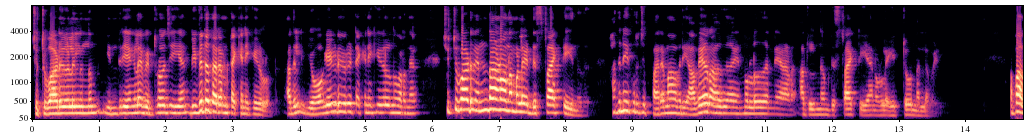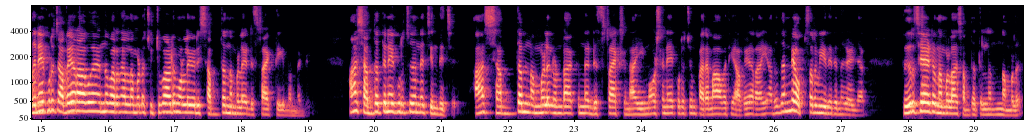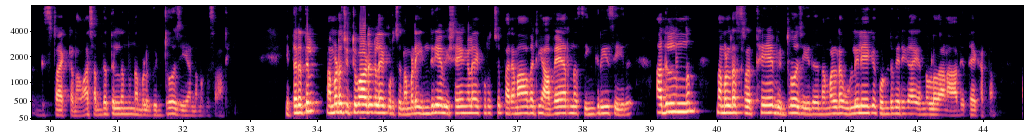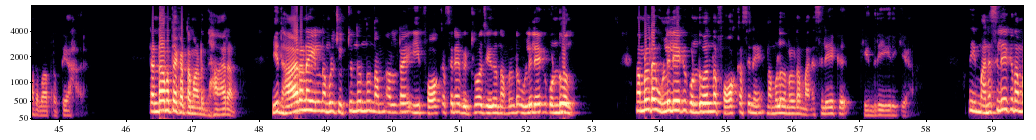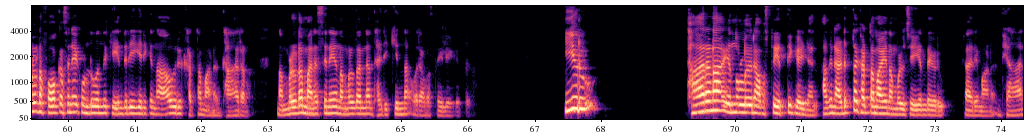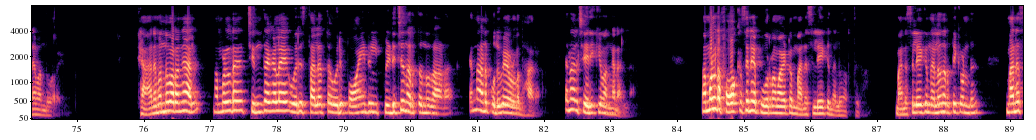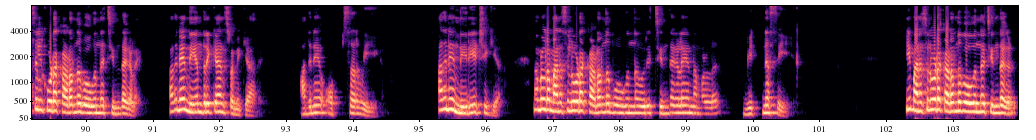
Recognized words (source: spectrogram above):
ചുറ്റുപാടുകളിൽ നിന്നും ഇന്ദ്രിയങ്ങളെ വിഡ്രോ ചെയ്യാൻ വിവിധ തരം ടെക്നിക്കുകളുണ്ട് അതിൽ യോഗയുടെ ഒരു ടെക്നിക്കുകൾ എന്ന് പറഞ്ഞാൽ ചുറ്റുപാട് എന്താണോ നമ്മളെ ഡിസ്ട്രാക്ട് ചെയ്യുന്നത് അതിനെക്കുറിച്ച് പരമാവധി അവെയർ ആകുക എന്നുള്ളത് തന്നെയാണ് അതിൽ നിന്നും ഡിസ്ട്രാക്ട് ചെയ്യാനുള്ള ഏറ്റവും നല്ല വഴി. അപ്പോൾ അതിനെക്കുറിച്ച് അവെയർ ആവുക എന്ന് പറഞ്ഞാൽ നമ്മുടെ ചുറ്റുപാടുമുള്ള ഒരു ശബ്ദം നമ്മളെ ഡിസ്ട്രാക്ട് ചെയ്യുന്നുണ്ടെങ്കിൽ ആ ശബ്ദത്തിനെക്കുറിച്ച് തന്നെ ചിന്തിച്ച് ആ ശബ്ദം നമ്മളിൽ ഉണ്ടാക്കുന്ന ഡിസ്ട്രാക്ഷൻ ആ ഇമോഷനെ കുറിച്ചും പരമാവധി അവെയറായി അത് തന്നെ ഒബ്സർവ് ചെയ്തിരുന്നു കഴിഞ്ഞാൽ തീർച്ചയായിട്ടും നമ്മൾ ആ ശബ്ദത്തിൽ നിന്ന് നമ്മൾ ഡിസ്ട്രാക്റ്റഡ് ആവും. ആ ശബ്ദത്തിൽ നിന്ന് നമ്മൾ വിഡ്രോ ചെയ്യാൻ നമുക്ക് സാധിക്കും. ഇത്തരത്തിൽ നമ്മുടെ ചുറ്റുപാടുകളെക്കുറിച്ച് നമ്മുടെ ഇന്ദ്രിയ വിഷയങ്ങളെക്കുറിച്ച് പരമാവധി അവയർനെസ് ഇൻക്രീസ് ചെയ്ത് അതിൽ നിന്നും നമ്മളുടെ ശ്രദ്ധയെ വിഡ്രോ ചെയ്ത് നമ്മളുടെ ഉള്ളിലേക്ക് കൊണ്ടുവരിക എന്നുള്ളതാണ് ആദ്യത്തെ ഘട്ടം അഥവാ പ്രത്യാഹാരം. രണ്ടാമത്തെ ഘട്ടമാണ് ധാരണ. ഈ ധാരണയിൽ നമ്മൾ ചുറ്റും നിന്നും നമ്മളുടെ ഈ ഫോക്കസിനെ വിഡ്രോ ചെയ്ത് നമ്മളുടെ ഉള്ളിലേക്ക് കൊണ്ടുവന്നു. നമ്മളുടെ ഉള്ളിലേക്ക് കൊണ്ടുവന്ന ഫോക്കസിനെ നമ്മൾ നമ്മളുടെ മനസ്സിലേക്ക് കേന്ദ്രീകരിക്കുകയാണ്. അപ്പോൾ ഈ മനസ്സിലേക്ക് നമ്മളുടെ ഫോക്കസിനെ കൊണ്ടുവന്ന് കേന്ദ്രീകരിക്കുന്ന ആ ഒരു ഘട്ടമാണ് ധാരണ. നമ്മളുടെ മനസ്സിനെ നമ്മൾ തന്നെ ധരിക്കുന്ന ഒരവസ്ഥയിലേക്ക് എത്തുക. ഈ ഒരു ധാരണ എന്നുള്ള ഒരു അവസ്ഥ എത്തിക്കഴിഞ്ഞാൽ അതിനടുത്ത ഘട്ടമായി നമ്മൾ ചെയ്യേണ്ട ഒരു കാര്യമാണ് ധ്യാനം എന്ന് പറയുന്നത്. ധ്യാനം എന്ന് പറഞ്ഞാൽ നമ്മളുടെ ചിന്തകളെ ഒരു സ്ഥലത്ത് ഒരു പോയിന്റിൽ പിടിച്ചു നിർത്തുന്നതാണ് എന്നാണ് പൊതുവെയുള്ള ധാരണ. എന്നാൽ ശരിക്കും അങ്ങനല്ല. നമ്മളുടെ ഫോക്കസിനെ പൂർണമായിട്ടും മനസ്സിലേക്ക് നിലനിർത്തുക. മനസ്സിലേക്ക് നിലനിർത്തിക്കൊണ്ട് മനസ്സിൽ കൂടെ കടന്നു പോകുന്ന ചിന്തകളെ അതിനെ നിയന്ത്രിക്കാൻ ശ്രമിക്കാതെ അതിനെ ഒബ്സർവ് ചെയ്യുക. അതിനെ നിരീക്ഷിക്കുക. നമ്മളുടെ മനസ്സിലൂടെ കടന്നു പോകുന്ന ഒരു ചിന്തകളെ നമ്മൾ വിറ്റ്നസ് ചെയ്യുക. ഈ മനസ്സിലൂടെ കടന്നു പോകുന്ന ചിന്തകൾ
